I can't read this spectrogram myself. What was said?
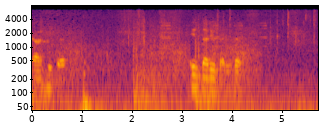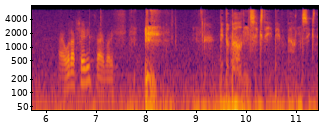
Yeah, he's dead. He's dead, he's dead, he's dead. Alright, what up, Shady? Sorry, buddy. People building 60. People building 60.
